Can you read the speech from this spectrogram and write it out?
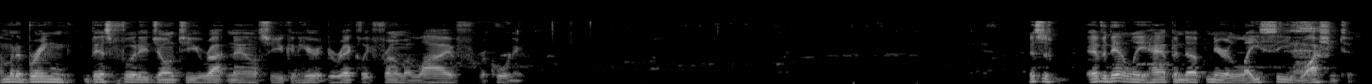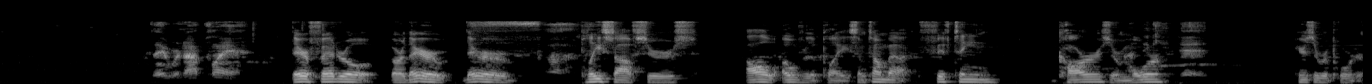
I'm going to bring this footage onto you right now so you can hear it directly from a live recording. This has evidently happened up near Lacey, Washington. They were not playing. They're federal or they're they're police officers all over the place. I'm talking about 15 cars or more. Here's a reporter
